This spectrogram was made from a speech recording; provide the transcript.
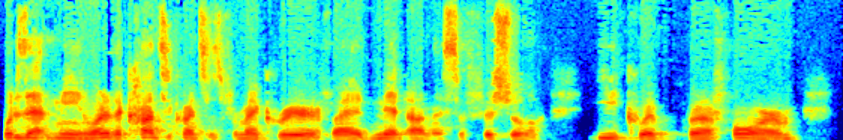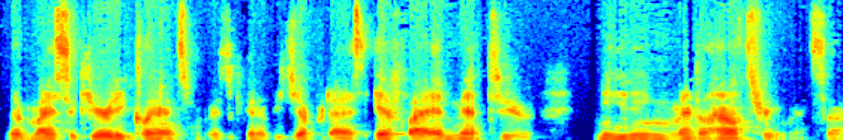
What does that mean? What are the consequences for my career if I admit on this official EQIP uh, form that my security clearance is going to be jeopardized if I admit to needing mental health treatment? So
